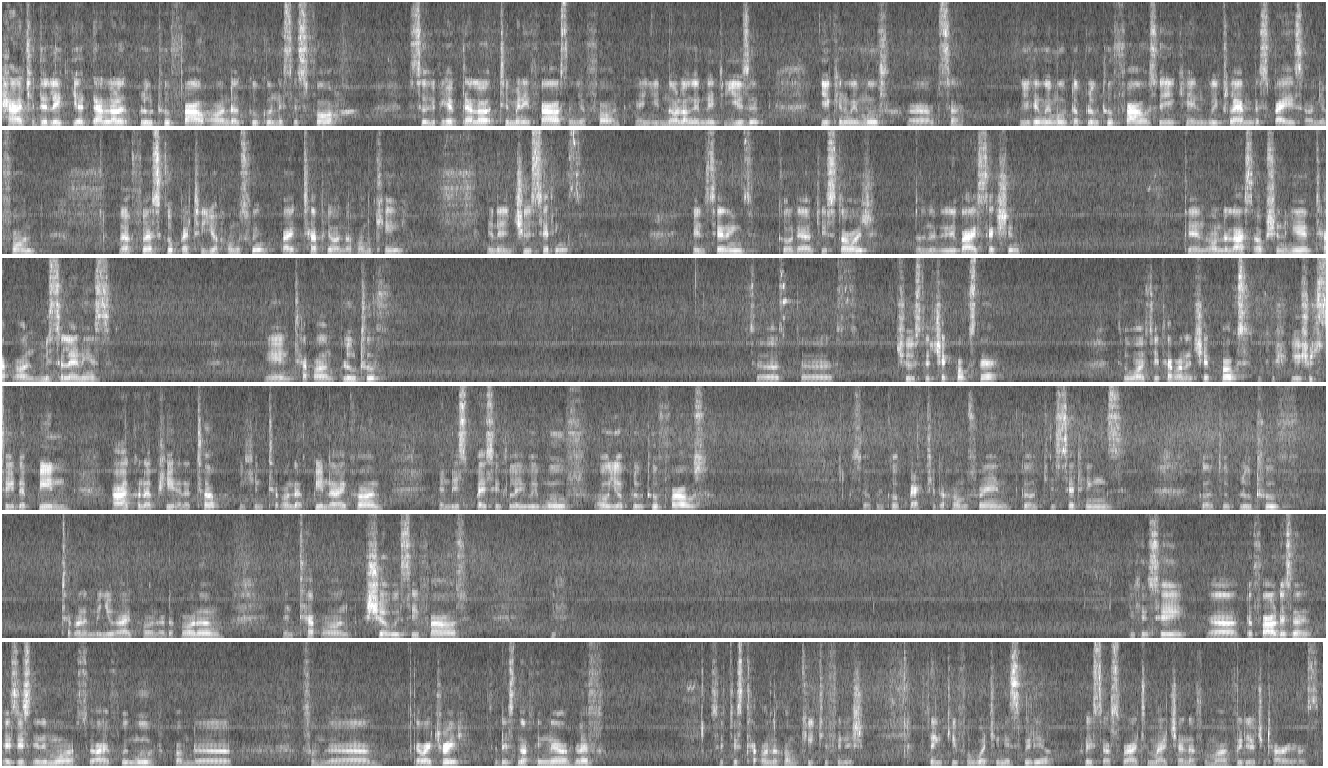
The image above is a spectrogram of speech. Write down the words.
how to delete your downloaded Bluetooth file on the Google Nexus 4 so if you have downloaded too many files on your phone and you no longer need to use it you can remove um, you can remove the Bluetooth file so you can reclaim the space on your phone. Now first go back to your home screen by tapping on the home key and then choose settings. In settings go down to storage under the device section. Then on the last option here tap on miscellaneous and tap on Bluetooth. So the, choose the checkbox there. So once you tap on the checkbox you should see the bin icon appear at the top. You can tap on that bin icon and this basically remove all your Bluetooth files. So we go back to the home screen go to settings go to Bluetooth tap on the menu icon at the bottom and tap on show receive files you can see uh, the file doesn't exist anymore so I have removed from the from the um, directory. So there's nothing now left. So just tap on the home key to finish. Thank you for watching this video. Please subscribe to my channel for more video tutorials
